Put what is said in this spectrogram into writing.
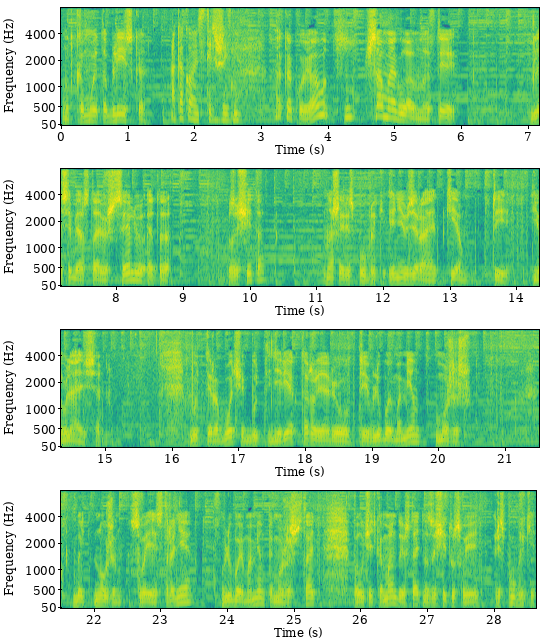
Вот кому это близко. А какой он стиль жизни? А какой? А вот самое главное, ты для себя ставишь целью это защита нашей республики. И невзирая, кем ты являешься, будь ты рабочий, будь ты директор, я говорю, ты в любой момент можешь быть нужен своей стране, в любой момент ты можешь встать, получить команду и встать на защиту своей республики.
